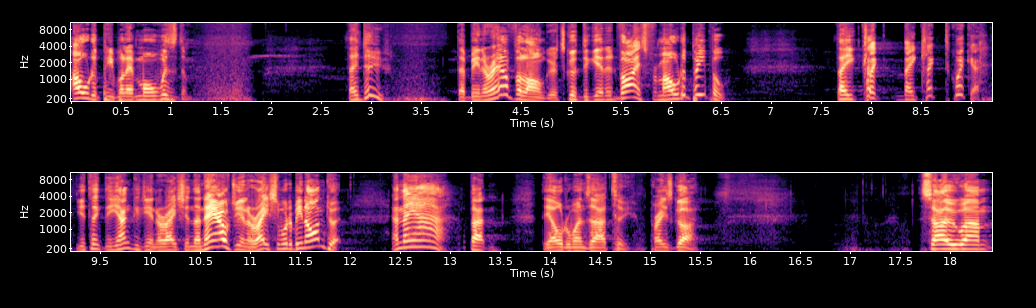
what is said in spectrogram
older people have more wisdom? They do. They've been around for longer. It's good to get advice from older people. They click, they clicked quicker. You'd think the younger generation, the now generation, would have been onto it. And they are, but the older ones are too. Praise God. So, um,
